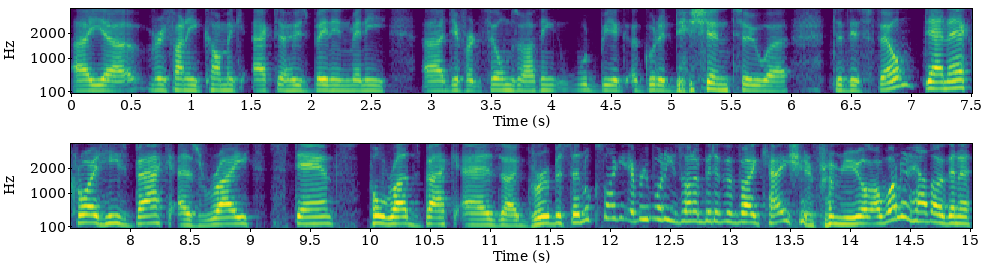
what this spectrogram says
a uh, very funny comic actor who's been in many uh, different films. I think would be a, good addition to to this film. Dan Aykroyd, he's back as Ray Stantz. Paul Rudd's back as uh, Grooberson. Looks like everybody's on a bit of a vacation from New York. I wondered how they were going to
